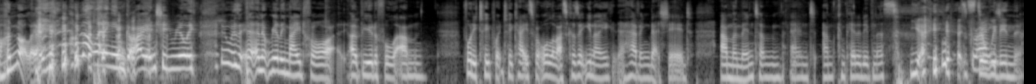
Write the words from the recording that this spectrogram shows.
I'm not letting, I'm not letting him go. And she really, it was, and it really made for a beautiful um, 42.2 Ks for all of us because, you know, having that shared um, momentum and um, competitiveness. Yeah, yeah it's still within there.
